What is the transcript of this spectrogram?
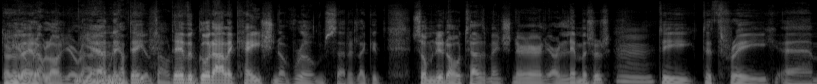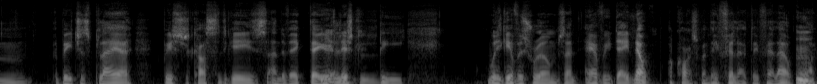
They're year available round. all year round. Yeah, and we they, have they, deals all they year have a good allocation of rooms that are like it, some of the other hotels I mentioned earlier are limited. The the three um, the Beatrice Playa, Beatrice Costa Teguise, and the Vic, they Yeah. literally will give us rooms on every day. Now, of course, when they fill out, they fill out. Mm.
